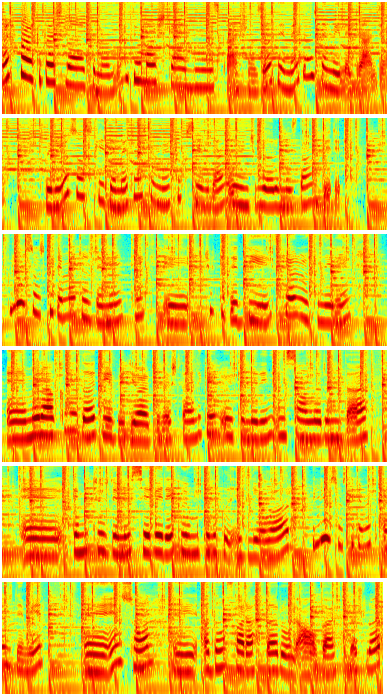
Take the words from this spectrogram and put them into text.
Merhaba arkadaşlar kanalıma videoma hoş geldiniz. Karşınıza Demet Özdemir ile geldim. Biliyorsunuz ki Demet Özdemir çok sevilen oyuncularımızdan biri. Biliyorsunuz ki Demet Özdemir tek e, Türkiye'de değil diğer ülkelerin e, merakını da celbediyor arkadaşlar. Diğer ülkelerin insanların da e, Demet Özdemir'i severek ve mutlulukla izliyorlar. Biliyorsunuz ki Demet Özdemir e, en son e, Adım Farah'ta rol aldı arkadaşlar.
